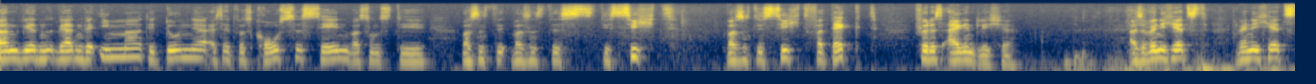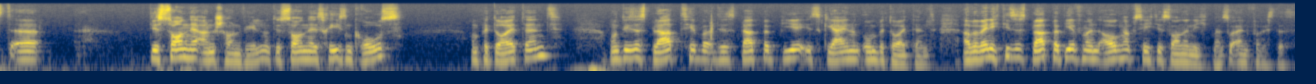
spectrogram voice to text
dann werden, werden wir immer die Dunja als etwas Großes sehen, was uns die, was uns die, was uns das, die Sicht, was uns die Sicht verdeckt für das Eigentliche. Also wenn ich jetzt, wenn ich jetzt äh, die Sonne anschauen will und die Sonne ist riesengroß und bedeutend, und dieses Blatt, dieses Blatt Papier ist klein und unbedeutend. Aber wenn ich dieses Blatt Papier vor meinen Augen habe, sehe ich die Sonne nicht mehr. So einfach ist das.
